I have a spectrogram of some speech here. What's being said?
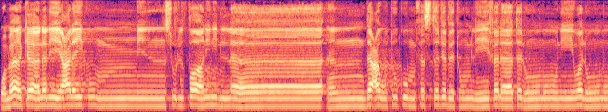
وما كان لي عليكم من سلطان الا ان دعوتكم فاستجبتم لي فلا تلوموني ولوموا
